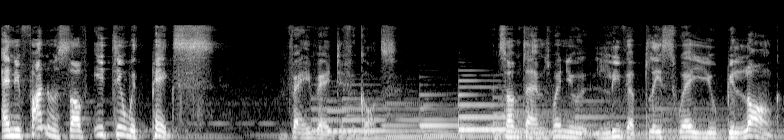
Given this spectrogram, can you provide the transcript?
And he found himself eating with pigs. Very, very difficult. And sometimes when you leave a place where you belong,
